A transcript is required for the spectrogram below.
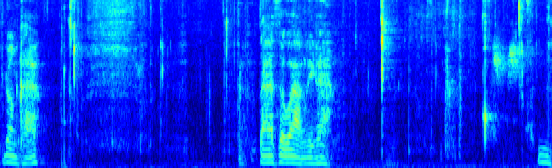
พี่น้องขาตาสว่างเลยค่ะอืม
